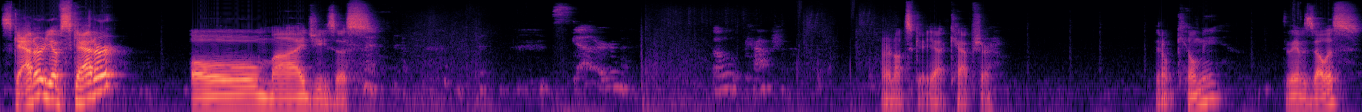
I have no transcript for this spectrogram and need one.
Scatter? You have scatter? Oh my Jesus. Scattered. Oh, capture. Or not scatter, yeah, capture. They don't kill me? Do they have Zealous?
